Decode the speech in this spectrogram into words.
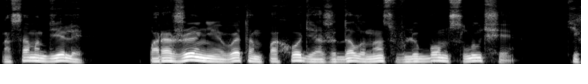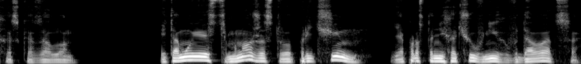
На самом деле, поражение в этом походе ожидало нас в любом случае, — тихо сказал он. И тому есть множество причин, я просто не хочу в них вдаваться.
